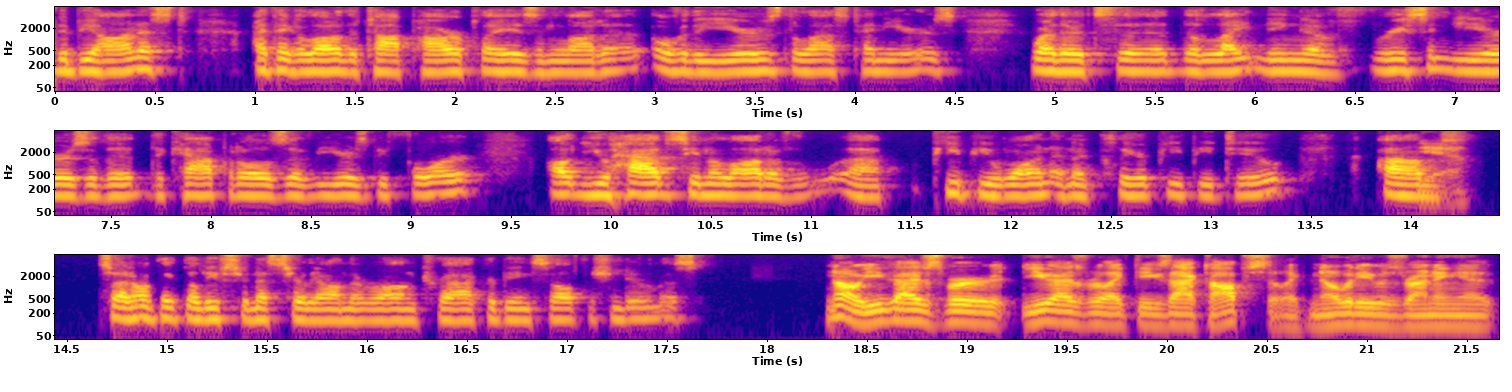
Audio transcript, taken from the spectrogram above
to be honest, I think a lot of the top power plays and a lot of over the years, the last 10 years, whether it's the the lightning of recent years or the the capitals of years before, I'll, you have seen a lot of uh, PP1 and a clear PP2. Um, yeah. So I don't think the Leafs are necessarily on the wrong track or being selfish in doing this. No, you guys were you guys were like the exact opposite. Like nobody was running it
